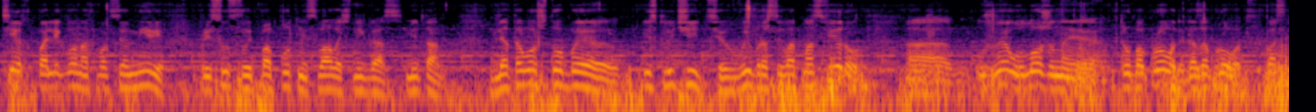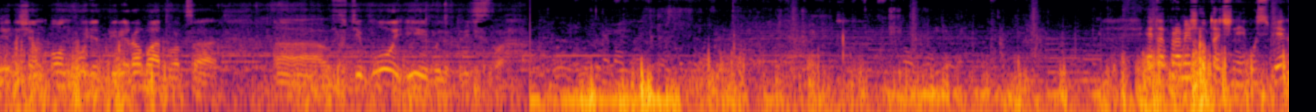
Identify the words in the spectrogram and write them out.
Всех полигонах во всем мире присутствует попутный свалочный газ, метан. Для того, чтобы исключить выбросы в атмосферу, а, уже уложены трубопроводы, газопровод. В последующем он будет перерабатываться а, в тепло и в электричество. Этот промежуточный успех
